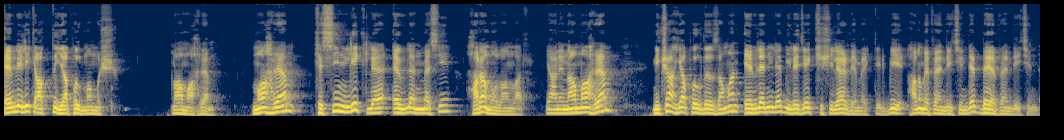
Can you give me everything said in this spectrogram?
evlilik akdı yapılmamış namahrem. Mahrem, kesinlikle evlenmesi haram olanlar. Yani namahrem, nikah yapıldığı zaman evlenilebilecek kişiler demektir. Bir hanımefendi içinde, beyefendi içinde.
